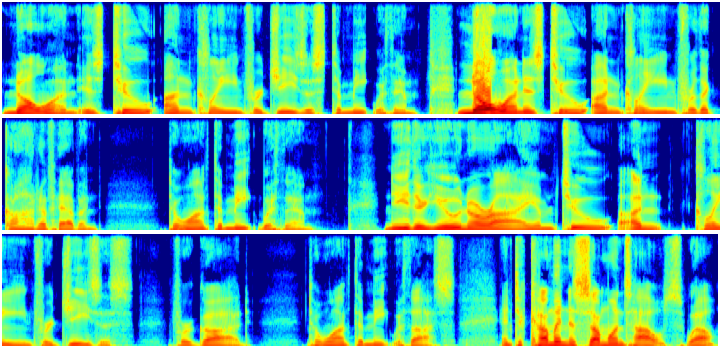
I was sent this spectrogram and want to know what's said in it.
No one is too unclean for Jesus to meet with him. No one is too unclean for the God of heaven to want to meet with them. Neither you nor I am too unclean for Jesus, for God to want to meet with us. And to come into someone's house, well,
